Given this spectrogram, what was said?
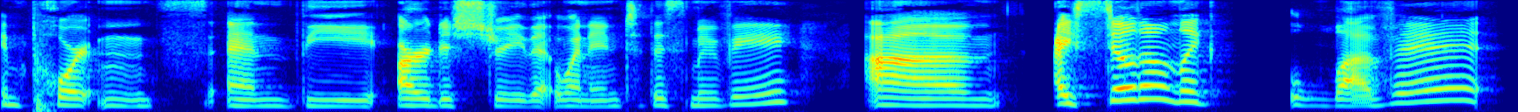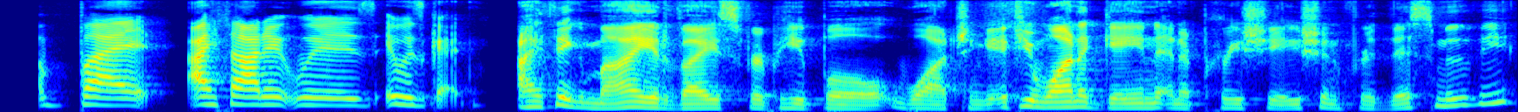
importance and the artistry that went into this movie. Um I still don't like love it, but I thought it was it was good. I think my advice for people watching if you want to gain an appreciation for this movie,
